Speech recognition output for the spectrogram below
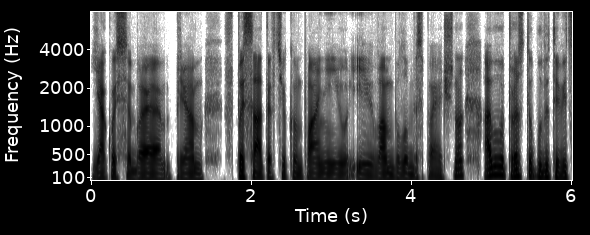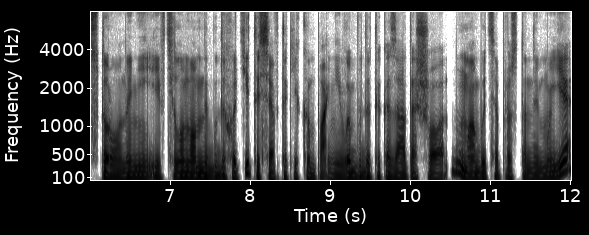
якось себе прям вписати в цю компанію, і вам було безпечно, або ви просто будете відсторонені, і в цілому вам не буде хотітися в такій компанії. Ви будете казати, що ну, мабуть, це просто не моє,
